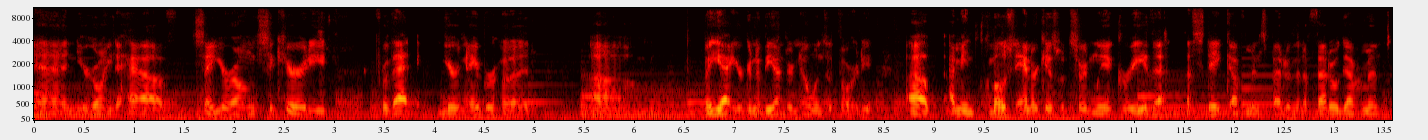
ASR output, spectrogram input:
And you're going to have, say, your own security for that, your neighborhood. Um, but yeah, you're going to be under no one's authority. Uh, I mean, most anarchists would certainly agree that a state government's better than a federal government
